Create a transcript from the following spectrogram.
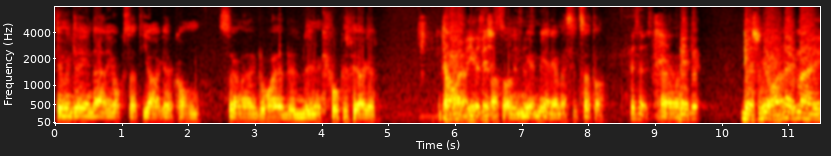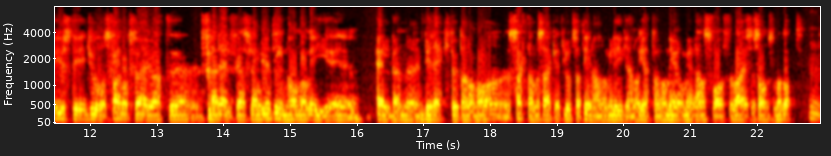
Ja, men grejen där är också att Jagr kom senare. Då är det blir mycket fokus på Jagr. Ja, ja givetvis. Alltså mediamässigt sett då. Precis. Uh, det, det, det, som jag är nöjd med just i Joes fall också är ju att uh, Philadelphia slängde ju inte in honom i uh, elden uh, direkt utan de har sakta men säkert lotsat in honom i ligan och gett honom mer och mer ansvar för varje säsong som har gått. Mm.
